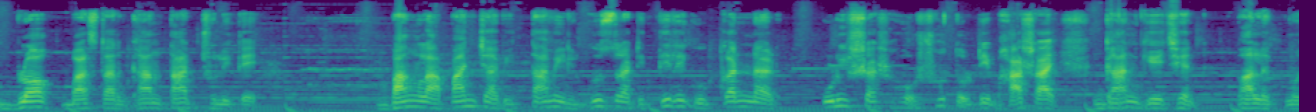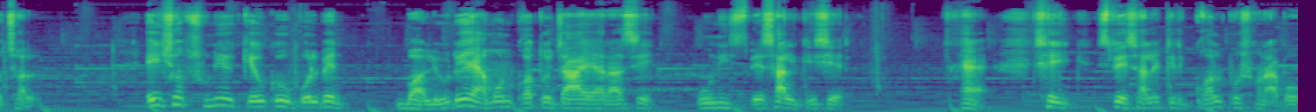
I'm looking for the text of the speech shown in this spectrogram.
ব্লকবাস্টার গান তার ঝুলিতে। বাংলা, পাঞ্জাবি, তামিল, গুজরাটি, তেলেগু, কন্নড়, উড়িষ্যা সহ সত্তরটি ভাষায় গান গেয়েছেন বালক মুছল। এইসব শুনে কেউ কেউ বলবেন, বলিউডে এমন কত যায় আর আসে, উনি স্পেশাল কিসের? হ্যাঁ সেই স্পেশালিটির গল্প শোনাবো,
